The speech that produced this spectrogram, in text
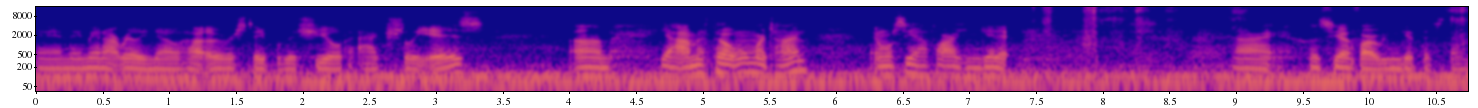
and they may not really know how overstable the shield actually is. Um, yeah, I'm gonna throw it one more time and we'll see how far I can get it. All right, let's see how far we can get this thing.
